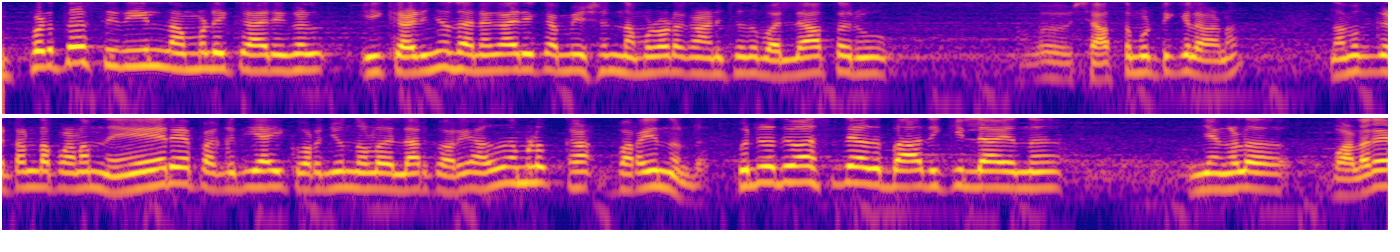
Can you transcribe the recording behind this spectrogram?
ഇപ്പോഴത്തെ സ്ഥിതിയിൽ നമ്മൾ ഈ കാര്യങ്ങൾ ഈ കഴിഞ്ഞ ധനകാര്യ കമ്മീഷൻ നമ്മളോട് കാണിച്ചത് വല്ലാത്തൊരു ശ്വാസമുട്ടിക്കലാണ്. നമുക്ക് കിട്ടേണ്ട പണം നേരെ പകുതിയായി കുറഞ്ഞു എന്നുള്ളത് എല്ലാവർക്കും അറിയാം. അത് നമ്മൾ പറയുന്നുണ്ട്. പുനരധിവാസത്തെ അത് ബാധിക്കില്ല എന്ന് ഞങ്ങൾ വളരെ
